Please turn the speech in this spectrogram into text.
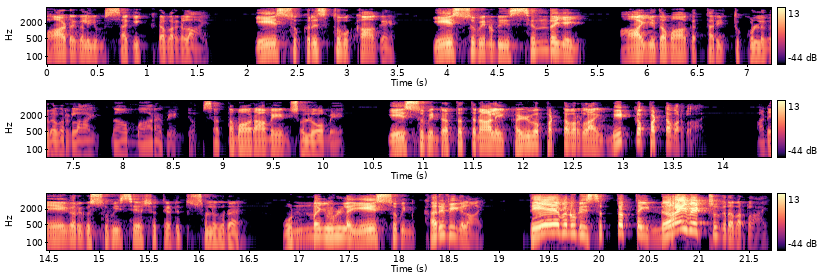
பாடுகளையும் சகிக்கிறவர்களாய் இயேசு கிறிஸ்துவுக்காக இயேசுவினுடைய சிந்தையை ஆயுதமாக தரித்து கொள்ளுகிறவர்களாய் நாம் மாற வேண்டும். சத்தமா ராமேன்னு சொல்லுவோமே. இயேசுவின் ரத்தத்தினாலே கழுவப்பட்டவர்களாய் மீட்கப்பட்டவர்களாய் அநேகருக்கு சுவிசேஷத்தை எடுத்து சொல்லுகிற உண்மையுள்ள இயேசுவின் கருவிகளாய் தேவனுடைய சித்தத்தை நிறைவேற்றுகிறவர்களாய்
